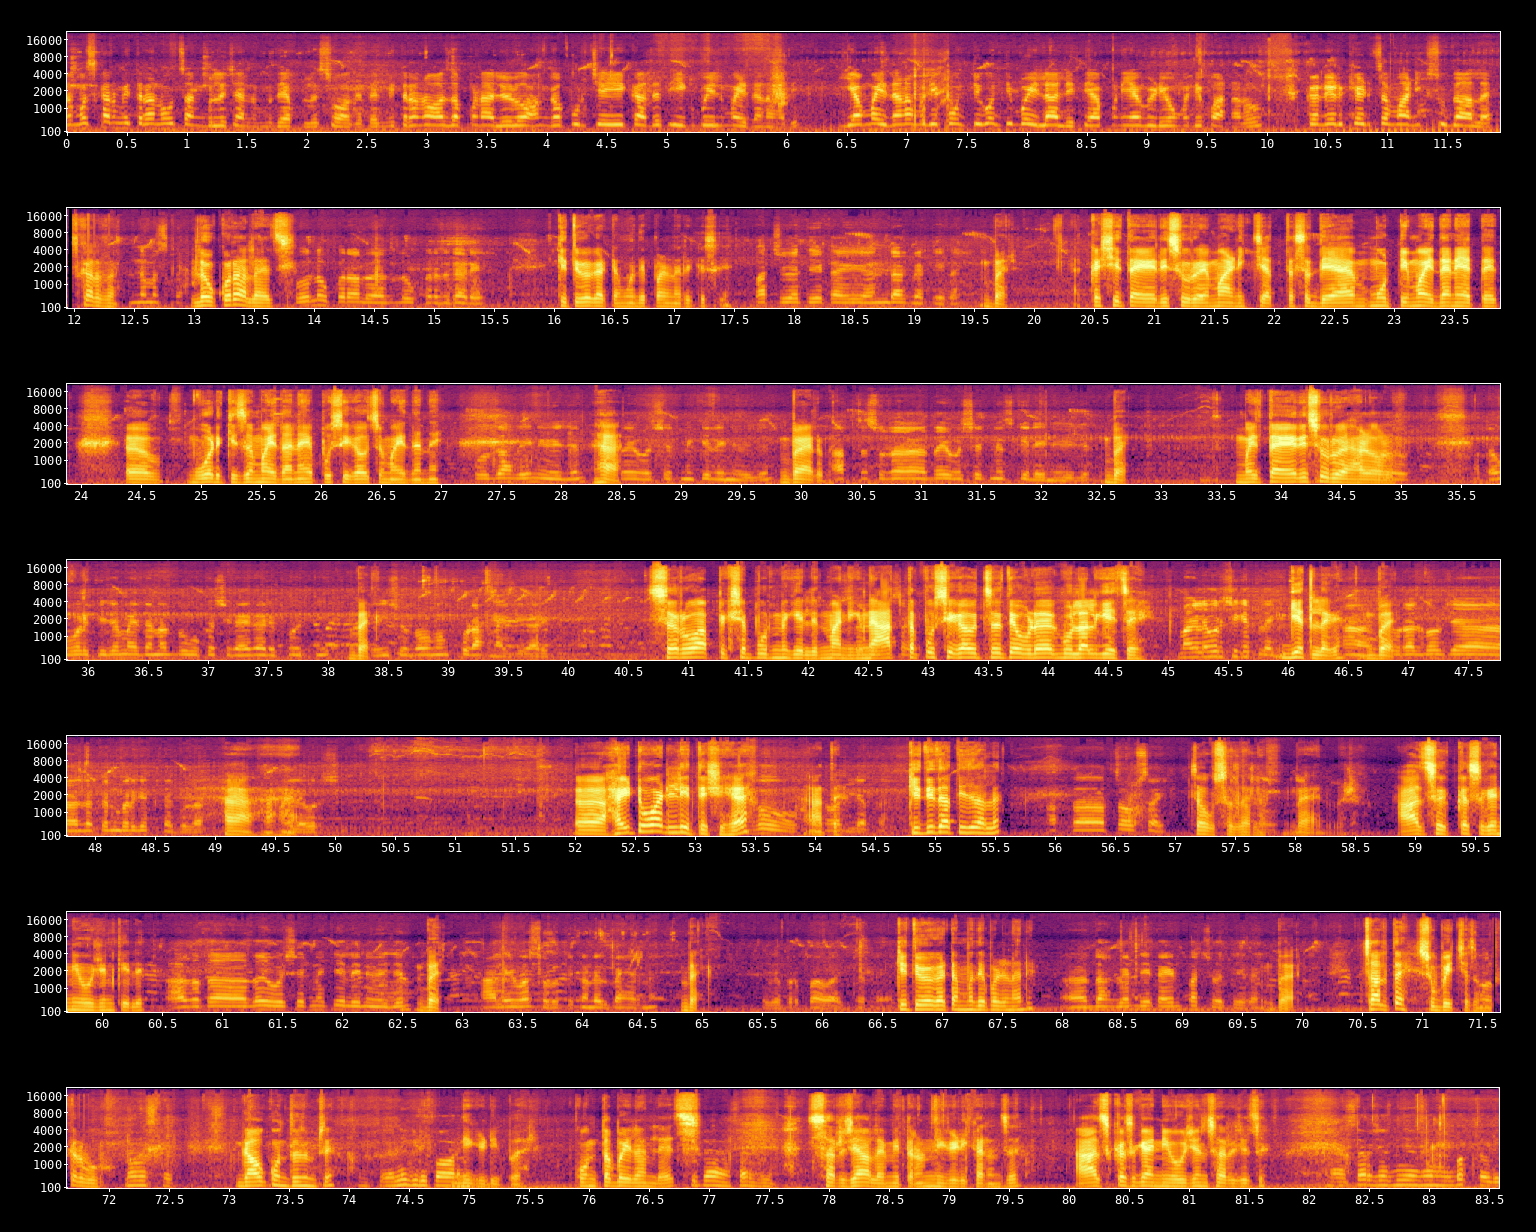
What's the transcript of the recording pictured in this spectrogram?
नमस्कार मित्रांनो चांगलं चॅनलमध्ये आपलं स्वागत आहे. मित्रांनो आज आपण आलेलो अंगापूरच्या एक आदत एक बैल मैदानामध्ये. या मैदानामध्ये कोणते कोणते बैल आले ते आपण या व्हिडिओमध्ये पाहणार आहोत. कनेरखेडचा माणिक सुद्धा आलाय. नमस्कार नमस्कार. लवकर आलाय हो लवकर आलो आज लवकरच गाडी आहे. किती वेळ गटामध्ये पळणार आहे कसं पाचव्यात एक आहे आणि दहाव्यात एक आहे. बर. कशी तयारी सुरू आहे माणिकची? आता सध्या मोठी मैदान येत आहेत. वडकीचं मैदान आहे पुसेगावचं मैदान आहे. हो झालंय नियोजन. हा. केलंय नियोजन. बर आता सुद्धा दैवत शेटनेच केलंय नियोजन. बर. म्हणजे तयारी सुरू आहे हळूहळू. हो. आता वडकीच्या मैदानात बघू कशी काय गाडी पळती. बर. त्या हिशोबावर मग पुढे आणायची गाडी. सर्व अपेक्षा पूर्ण केल्यात माणिकने. आता पुसेगावचं तेवढं गुलाल घ्यायचंय. मागल्या वर्षी घेतलाय. घेतलं हा का बर. शिवराज भाऊच्या लखनभर घेतला हा हा हा. मागल्या वर्षी. हाईट वाढली तशी हा? हो आता. वाढली आता. किती जाती झालं? आता चौसा आहे चौसा झालं. बर बर. आज कसं काय नियोजन केले आज आता दैवत शेटने केलंय नियोजन. बर. आलंय वासरू तिकडच बाहेरनं. बर. त्याच्याबरोबर पावायचं ठरलंय. किती वेळ गटामध्ये पडणार आहे? अं, दहाव्यात एक आहे आणि पाचव्यात एक आहे. बर. चालतंय शुभेच्छा तुम्हाला. भाऊ. नमस्कार. गाव कोणतं तुमचं? निगडी पवार. निगडी बर. कोणता बैल आणलाय सर्जा आलाय मित्रांनो निगडीकरांचं. आज कसं काय नियोजन सर्जेचं? सरजन नियोजन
